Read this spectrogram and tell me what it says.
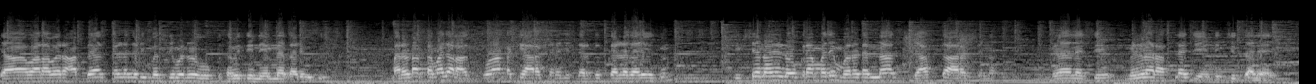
त्या अहवालावर अभ्यास करण्यासाठी मंत्रिमंडळ उपसमिती नेमण्यात आली होती. मराठा समाजाला सोळा टक्के आरक्षणाची तरतूद करण्यात आली असून शिक्षण आणि नोकऱ्यांमध्ये मराठ्यांना जास्त आरक्षण मिळाल्याचे मिळणार असल्याचे निश्चित झाले आहे.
